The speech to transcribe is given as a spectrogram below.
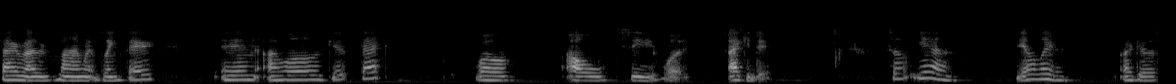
Sorry, my mind went blank there. And I will get back. Well, I'll see what I can do. So, yeah. See y'all later, I guess.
